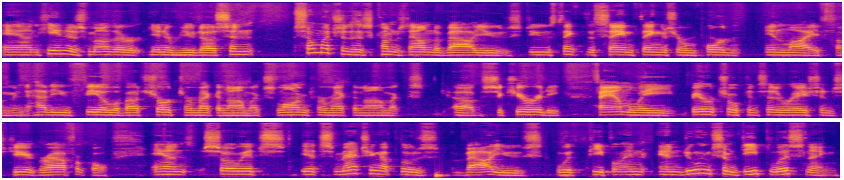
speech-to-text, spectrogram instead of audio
and he and his mother interviewed us. And so much of this comes down to values. Do you think the same things are important in life? I mean, how do you feel about short term economics, long term economics, of security, family, spiritual considerations, geographical. And so it's it's matching up those values with people and, and doing some deep listening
